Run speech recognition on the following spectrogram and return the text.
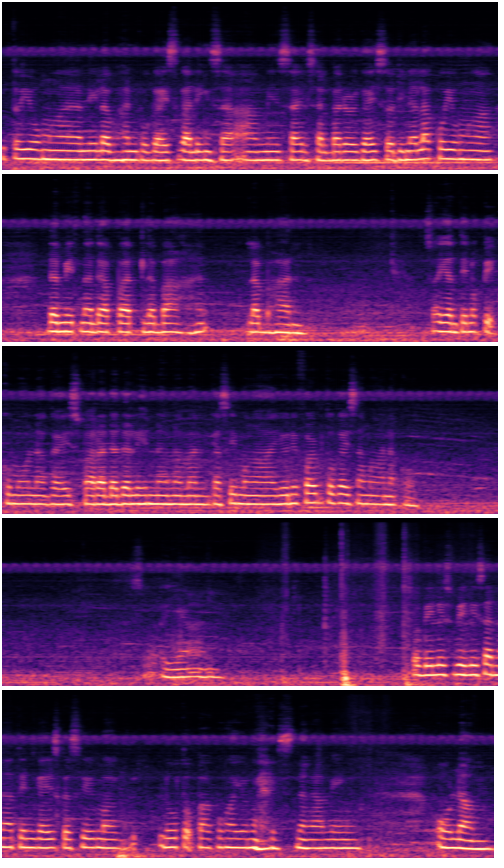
Ito yung mga nilabhan ko guys. Galing sa amin sa El Salvador guys. So, dinala ko yung mga damit na dapat labahan, labhan. So, ayan, tinupi ko muna guys para dadalhin na naman kasi mga uniform to guys ng mga anak ko. So, ayan. So, bilis-bilisan natin guys kasi magluto pa ako ngayon guys ng aming ulam.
